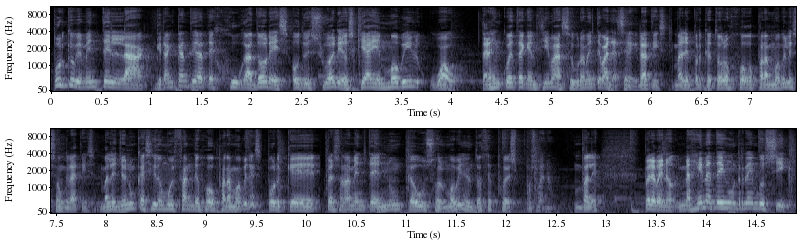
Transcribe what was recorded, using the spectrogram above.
Porque obviamente la gran cantidad de jugadores o de usuarios que hay en móvil, wow, Tened en cuenta que encima seguramente vaya a ser gratis, ¿vale? Porque todos los juegos para móviles son gratis, ¿vale? Yo nunca he sido muy fan de juegos para móviles porque personalmente nunca uso el móvil, entonces pues, pues bueno, ¿vale? Pero bueno, imagínate un Rainbow Six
